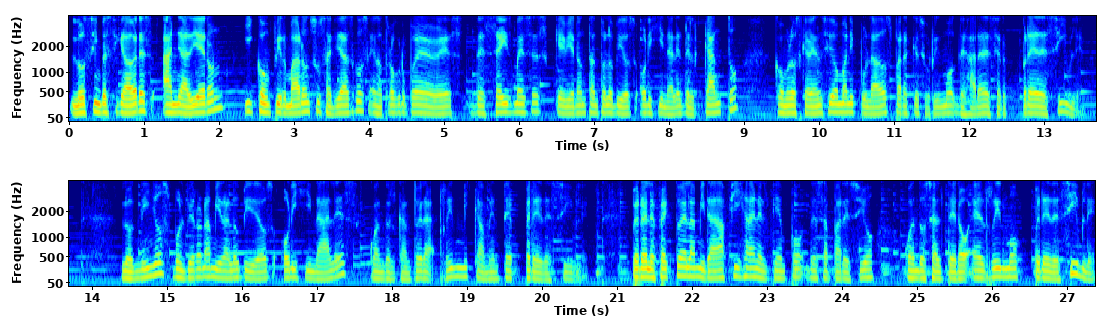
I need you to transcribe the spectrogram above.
Los investigadores añadieron y confirmaron sus hallazgos en otro grupo de bebés de 6 meses que vieron tanto los videos originales del canto como los que habían sido manipulados para que su ritmo dejara de ser predecible. Los niños volvieron a mirar los videos originales cuando el canto era rítmicamente predecible, pero el efecto de la mirada fija en el tiempo desapareció cuando se alteró el ritmo predecible.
